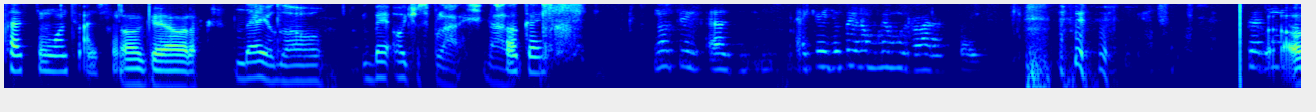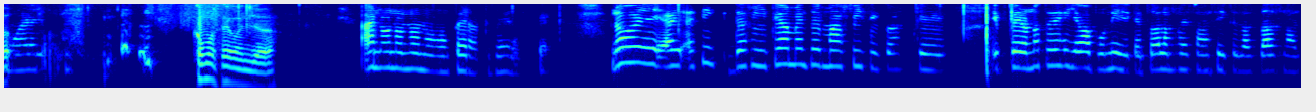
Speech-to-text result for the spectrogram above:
Testing one, two, I'm ok ahora There you go. B8 Splash. Dale. Ok. No, sí, eh, es que yo soy una mujer muy rara. Estoy... Según Oh. Samuel. ¿cómo según yo? Ah, no, no, no, no, espérate, espérate. espérate. No, eh, I, I think definitivamente es más físico que Eh, Pero no te dejes llevar por mí, que todas las mujeres son así, because that's, that's not,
